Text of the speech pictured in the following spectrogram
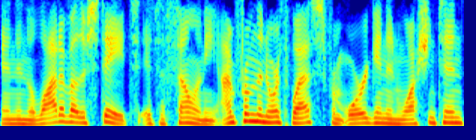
And in a lot of other states, it's a felony. I'm from the Northwest, from Oregon and Washington.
